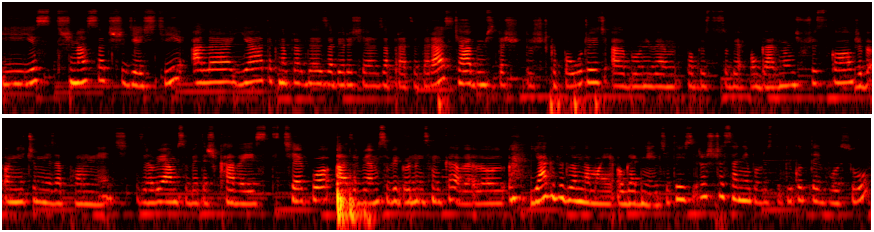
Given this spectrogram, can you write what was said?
I jest 13.30, ale ja tak naprawdę zabiorę się za pracę teraz. Chciałabym się też troszeczkę pouczyć, albo nie wiem, po prostu sobie ogarnąć wszystko, żeby o niczym nie zapomnieć. Zrobiłam sobie też kawę, jest ciepło, a zrobiłam sobie gorącą kawę, lol. Jak wygląda moje ogarnięcie? To jest rozczesanie po prostu tylko tutaj włosów.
